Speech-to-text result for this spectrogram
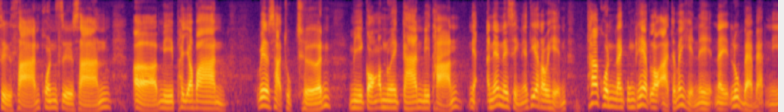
สื่อสารพลสื่อสารมีพยาบาล เวชศาสตร์ฉุกเฉิน มีกองอำนวยการมีฐานเนี่ยอันนี้ในสิ่งนี้ที่เราเห็น ถ้าคนในกรุงเทพเราอาจจะไม่เห็นในในรูปแบบแบบนี้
